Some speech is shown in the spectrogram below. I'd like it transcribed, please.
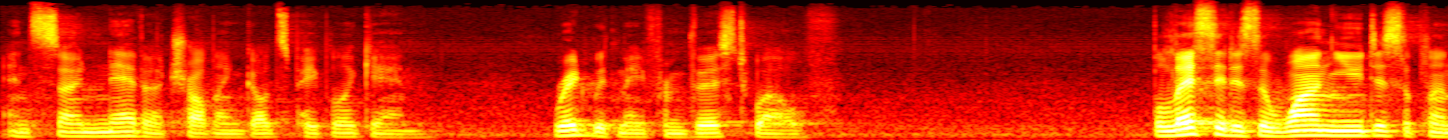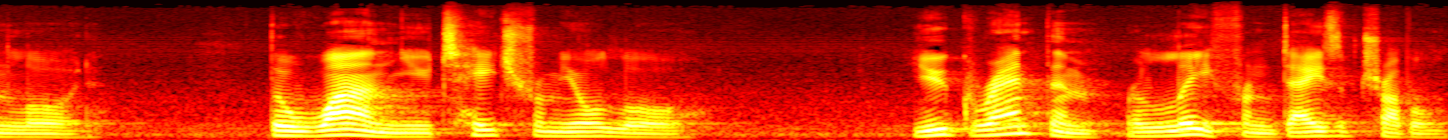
and so never troubling God's people again. Read with me from verse 12. Blessed is the one you discipline, Lord the one you teach from your law. You grant them relief from days of trouble,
